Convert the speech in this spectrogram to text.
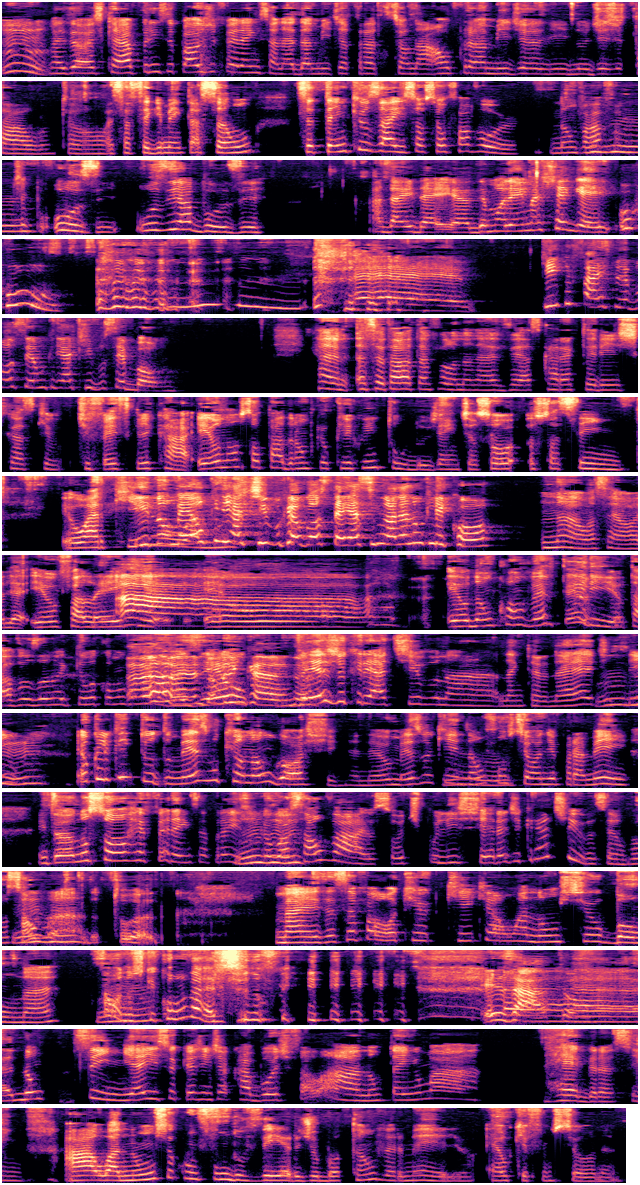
Hum. Mas eu acho que é a principal diferença, né? Da mídia tradicional para a mídia ali no digital. Então, essa segmentação, você tem que usar isso ao seu favor. Não vá, uhum. tipo, use use, use e abuse. A da ideia. Demorei, mas cheguei. Uhul! é... O que, que faz para você um criativo ser bom? Cara, você tava até falando, né? Ver as características que te fez clicar. Eu não sou padrão porque eu clico em tudo, gente. Eu sou, eu sou assim. Eu arquivo. E no meu criativo que eu gostei, a senhora não clicou. Não, assim, olha, eu falei que ah! eu, eu não converteria, eu tava usando aquilo como ah, mas eu, vejo criativo na, na internet, assim, uhum. assim, eu clico em tudo, mesmo que eu não goste, entendeu? Mesmo que uhum. não funcione para mim. Então eu não sou referência para isso, uhum. porque eu gosto de uhum. salvar, eu sou tipo lixeira de criativo, assim, eu vou salvando uhum. tudo. Mas você falou que o que, que é um anúncio bom, né? São uhum. anúncios que converte no fim. Exato. É, não, sim, e é isso que a gente acabou de falar. Não tem uma regra assim. Ah, o anúncio com fundo verde, o botão vermelho é o que funciona.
